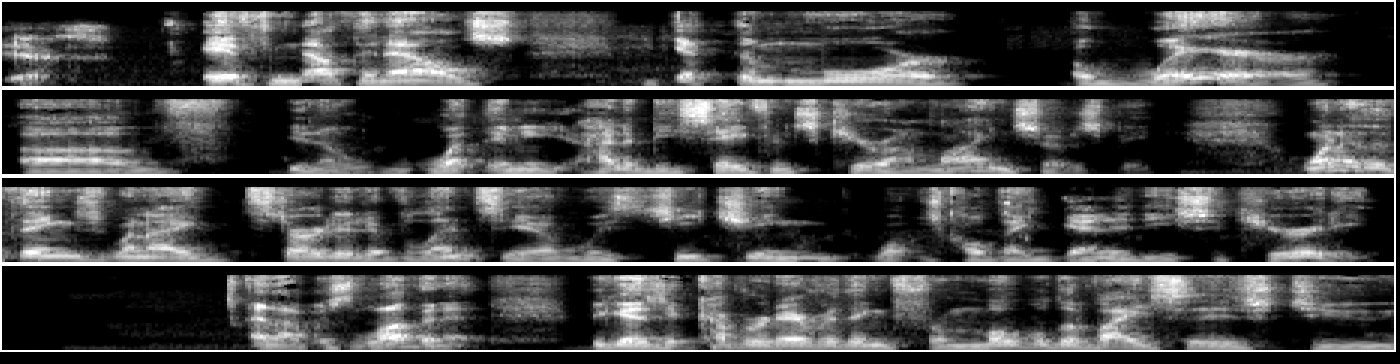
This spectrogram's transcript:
Yes. If nothing else, get them more aware of, you know, what they need, how to be safe and secure online, so to speak. One of the things when I started at Valencia was teaching what was called identity security and I was loving it because it covered everything from mobile devices to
